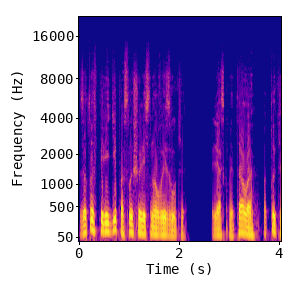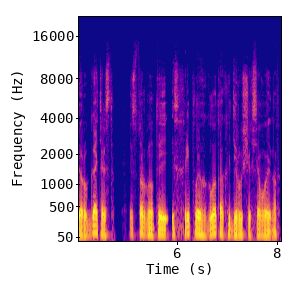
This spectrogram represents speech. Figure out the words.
зато впереди послышались новые звуки. Лязг металла, потоки ругательств, исторгнутые из хриплых глоток дерущихся воинов,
